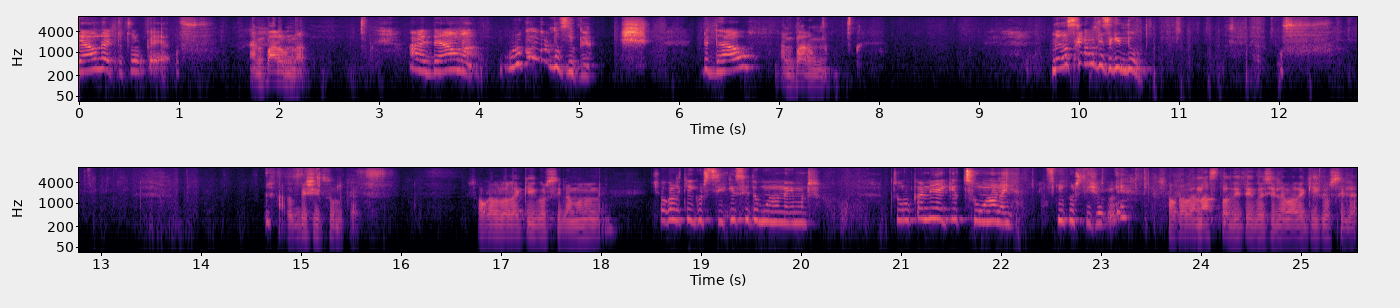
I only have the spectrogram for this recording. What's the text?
দেও না একটু চুলকাই উফ। আমি পারুম না। আরে দাও না ওরকম করতেছো কেন? একটু দাও। আমি পারুম না। মেজাজ খারাপ হতেছে কিন্তু আরও বেশি চুলকায়। সকালবেলা কি করছিলাম মনে নেই? সকালে কি করছি কিছুই তো মনে নাই আমার। চুলকা নিয়ে কিচ্ছু মনে নাই। কি করছি সকালে? সকালে নাস্তা দিতে গেছিলাম আর কি করছিলে?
